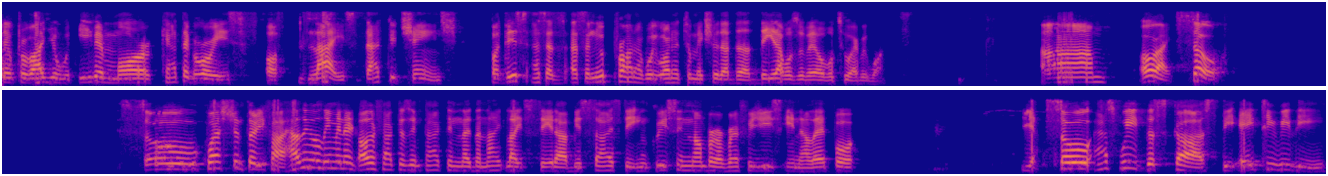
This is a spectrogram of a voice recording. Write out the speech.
to provide you with even more categories of lights, that could change. But this, as a, as a new product, we wanted to make sure that the data was available to everyone. Um, all right, so so question 35, how do you eliminate other factors impacting the night lights data besides the increasing number of refugees in Aleppo? Yeah, so as we discussed, the ATBD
